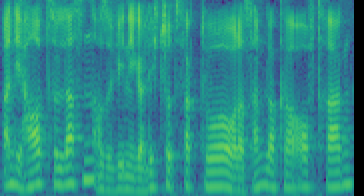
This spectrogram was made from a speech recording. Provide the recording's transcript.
an die Haut zu lassen, also weniger Lichtschutzfaktor oder Sunblocker auftragen.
